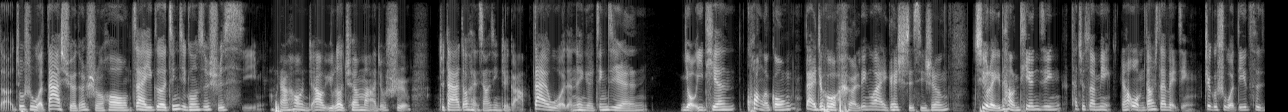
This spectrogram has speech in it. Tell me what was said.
的，就是我大学的时候在一个经纪公司实习，然后你知道娱乐圈嘛，就是就大家都很相信这个啊。带我的那个经纪人有一天旷了工，带着我和另外一个实习生去了一趟天津，他去算命。然后我们当时在北京，这个是我第一次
